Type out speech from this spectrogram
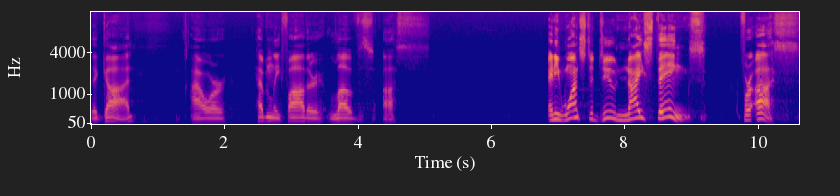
that God, our Heavenly Father, loves us. And he wants to do nice things for us.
